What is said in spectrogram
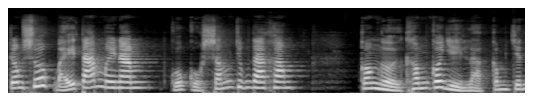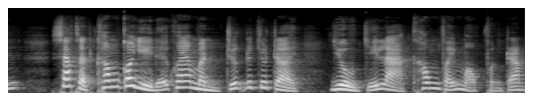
trong suốt 7-80 năm của cuộc sống chúng ta không? Con người không có gì là công chính. Xác thịt không có gì để khoe mình trước Đức Chúa Trời, dù chỉ là 0,1%.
